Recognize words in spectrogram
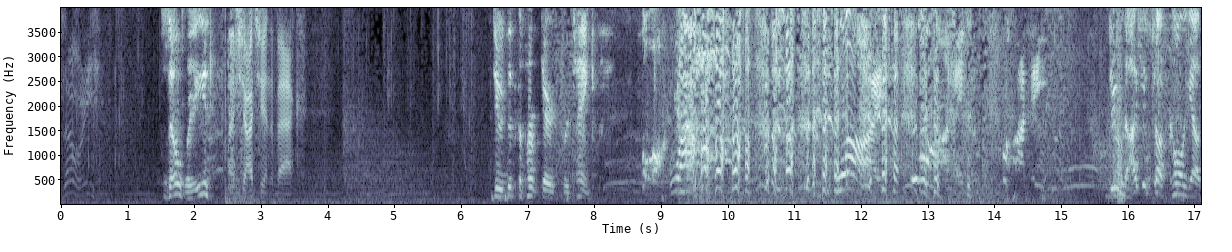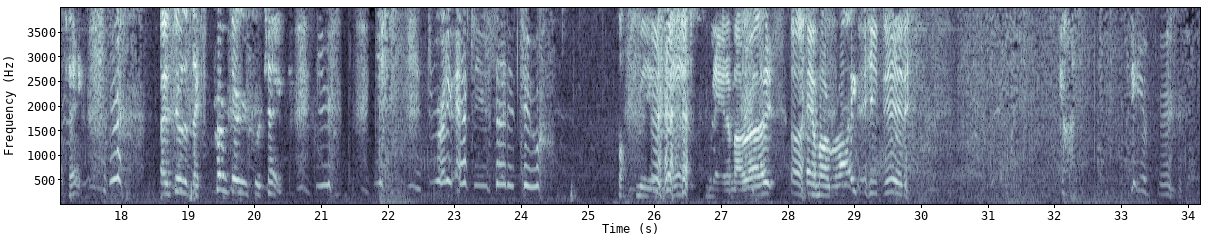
Zoe. Zoe? I shot you in the back. Dude, this is the perfect area for a tank. Fuck! Wow! Why? Why? Why? Dude, I should stop calling out tanks. As soon as it's like, perfect area for a tank. you, you, right after you said it too. Fuck me in the ass, man, am I right? Uh, Am I right? he did. God damn.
